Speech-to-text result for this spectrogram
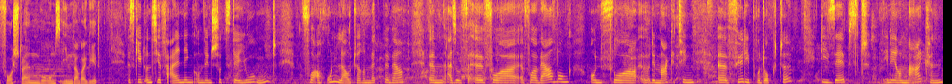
vorstellen, worum es Ihnen dabei geht? Es geht uns hier vor allen Dingen um den Schutz der Jugend vor auch unlauterem Wettbewerb, ähm, also äh, vor, vor Werbung und vor äh, dem Marketing für die Produkte die selbst in ihren Marken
